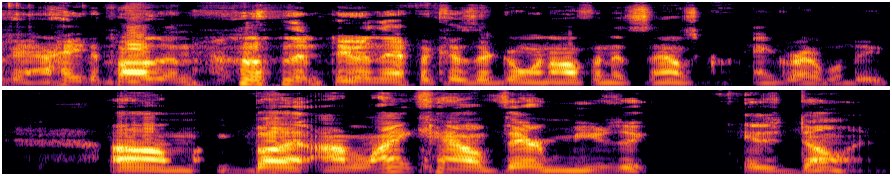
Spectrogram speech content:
Okay, I hate to pause them doing that because they're going off and it sounds incredible, dude. Um, but I like how their music is done.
